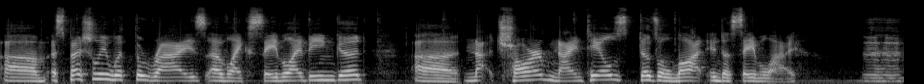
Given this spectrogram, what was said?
Um, especially with the rise of like Sableye being good. Uh, not Charm Ninetales does a lot into Sableye. Mm-hmm.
